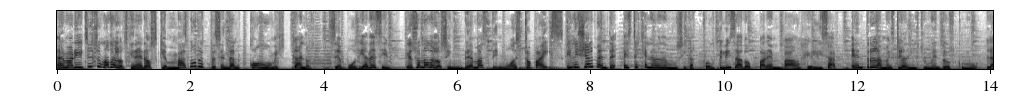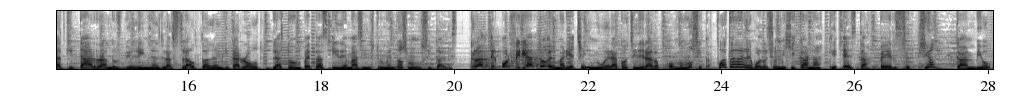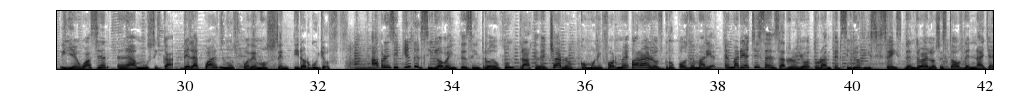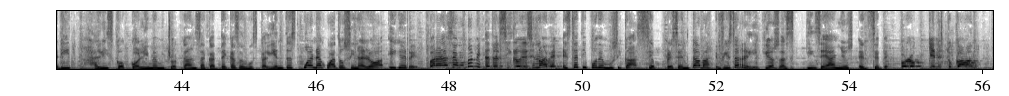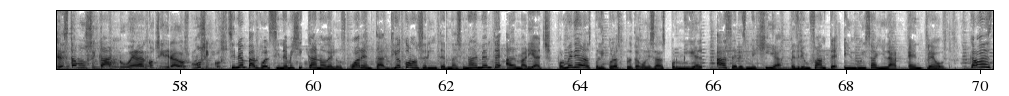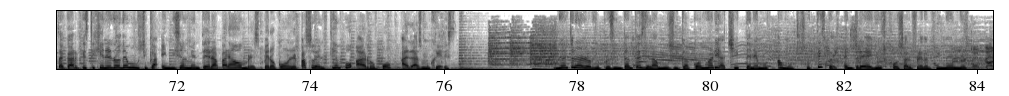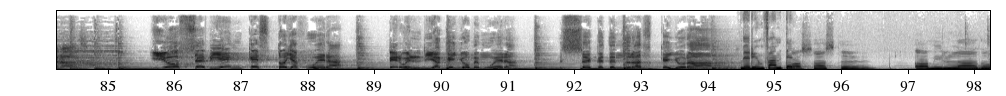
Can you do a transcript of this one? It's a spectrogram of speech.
El mariachi es uno de los géneros que más nos representan como mexicanos. Se podía decir que es uno de los emblemas de nuestro país. Inicialmente, este género de música fue utilizado para evangelizar entre la mezcla de instrumentos como la guitarra, los violines, las flautas, el guitarrón, las trompetas y demás instrumentos musicales. Durante el porfiriato, el mariachi no era considerado como música. Fue hasta la Revolución Mexicana que esta percepción cambió y llegó a ser la música de la cual nos podemos sentir orgullosos. A principios del siglo XX se introdujo un traje de charro como uniforme para los grupos de mariachi. El mariachi se desarrolló durante el siglo XVI dentro de los estados de Nayarit, Jalisco, Colima, Michoacán, Zacatecas, Aguascalientes, Guanajuato, Sinaloa y Guerrero. Para la segunda del siglo XIX, este tipo de música se presentaba en fiestas religiosas, 15 años, etc. Por lo que quienes tocaban esta música no eran considerados músicos. Sin embargo, el cine mexicano de los 40 dio a conocer internacionalmente al mariachi por medio de las películas protagonizadas por Miguel Áceres Mejía, Pedro Infante y Luis Aguilar, entre otros. Cabe destacar que este género de música inicialmente era para hombres, pero con el paso del tiempo arropó a las mujeres. Dentro de los representantes de la música con mariachi tenemos a muchos artistas, entre ellos José Alfredo Jiménez. Con ganas. Yo sé bien que estoy afuera, pero el día que yo me muera, sé que tendrás que llorar. Pedro Infante. Pasaste a mi lado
